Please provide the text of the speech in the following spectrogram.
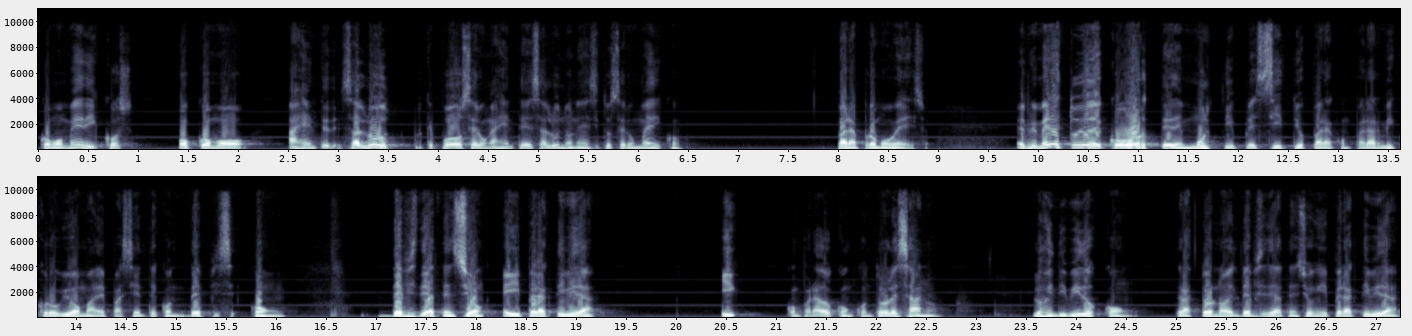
como médicos o como agentes de salud, porque puedo ser un agente de salud, no necesito ser un médico, para promover eso. El primer estudio de cohorte de múltiples sitios para comparar microbioma de pacientes con déficit, con déficit de atención e hiperactividad y comparado con controles sanos, los individuos con trastorno del déficit de atención e hiperactividad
